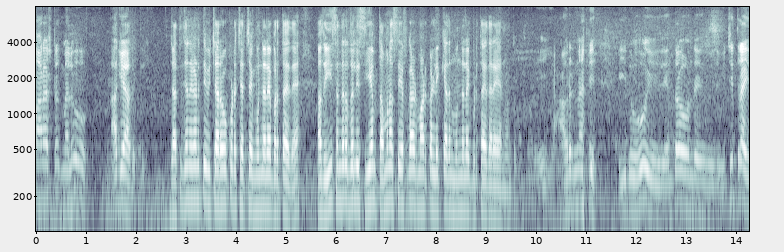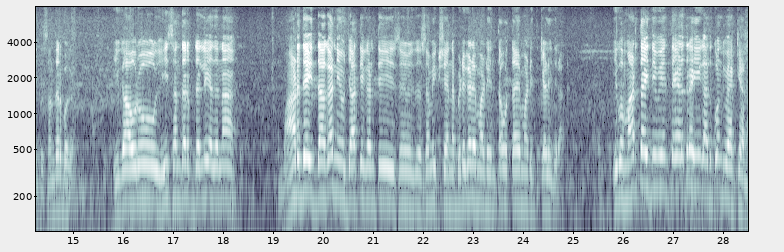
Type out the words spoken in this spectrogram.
ಮಹಾರಾಷ್ಟ್ರದ ಮೇಲೂ ಹಾಗೇ ಆಗುತ್ತೆ. ಜಾತಿ ಜನಗಣತಿ ವಿಚಾರವೂ ಕೂಡ ಚರ್ಚೆಗೆ ಮುನ್ನೆಲೆ ಬರ್ತಾ ಇದೆ. ಅದು ಈ ಸಂದರ್ಭದಲ್ಲಿ ಸಿ ಎಂ ತಮ್ಮನ್ನ ಸೇಫ್ ಗಾರ್ಡ್ ಮಾಡ್ಕೊಳ್ಳಿಕ್ಕೆ ಅದನ್ನು ಮುನ್ನೆಲೆಗೆ ಬಿಡ್ತಾ ಇದ್ದಾರೆ ಅನ್ನುವಂಥದ್ದು. ನೋಡಿ ಯಾರನ್ನ ಇದು ಎಂಥ ಒಂದು ವಿಚಿತ್ರ ಇದು ಸಂದರ್ಭಗಳು. ಈಗ ಅವರು ಈ ಸಂದರ್ಭದಲ್ಲಿ ಅದನ್ನು ಮಾಡದೇ ಇದ್ದಾಗ ನೀವು ಜಾತಿ ಗಣತಿ ಸಮೀಕ್ಷೆಯನ್ನು ಬಿಡುಗಡೆ ಮಾಡಿ ಅಂತ ಒತ್ತಾಯ ಮಾಡಿದ್ದು ಕೇಳಿದ್ದೀರ? ಈಗ ಮಾಡ್ತಾ ಇದ್ದೀವಿ ಅಂತ ಹೇಳಿದ್ರೆ ಈಗ ಅದಕ್ಕೊಂದು ವ್ಯಾಖ್ಯಾನ.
